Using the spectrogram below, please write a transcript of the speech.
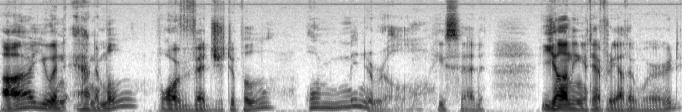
Are you an animal, or vegetable, or mineral? he said, yawning at every other word.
